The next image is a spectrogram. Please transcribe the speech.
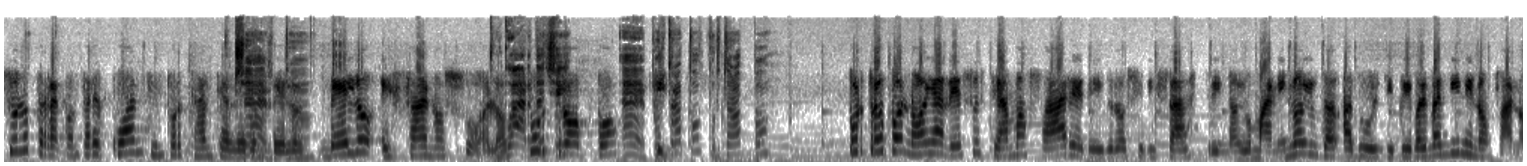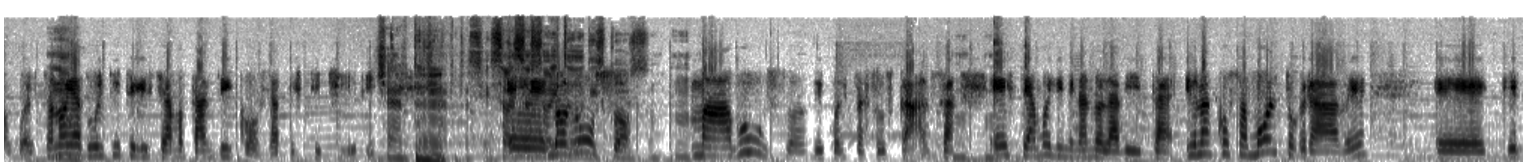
solo per raccontare quanto è importante avere certo. un bello, bello, e sano suolo. Guardaci. Purtroppo, eh, purtroppo, sì. purtroppo. Purtroppo noi adesso stiamo a fare dei grossi disastri, noi umani, noi adulti, prima i bambini non fanno questo, no. noi adulti utilizziamo tanti cose, pesticidi. Certo, certo, sì. eh, non uso, mm. ma abuso di questa sostanza mm. e stiamo eliminando la vita. È una cosa molto grave eh, che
